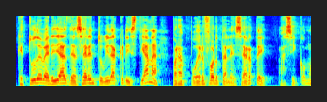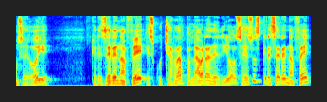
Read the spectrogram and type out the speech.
que tú deberías de hacer en tu vida cristiana para poder fortalecerte, así como se oye. Crecer en la fe, escuchar la palabra de Dios, eso es crecer en la fe.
